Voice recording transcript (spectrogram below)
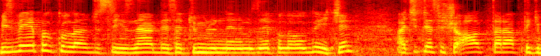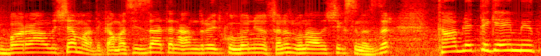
Biz bir Apple kullanıcısıyız. Neredeyse tüm ürünlerimiz Apple olduğu için açıkçası şu alt taraftaki bara alışamadık ama siz zaten Android kullanıyorsanız buna alışıksınızdır. Tabletteki en büyük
